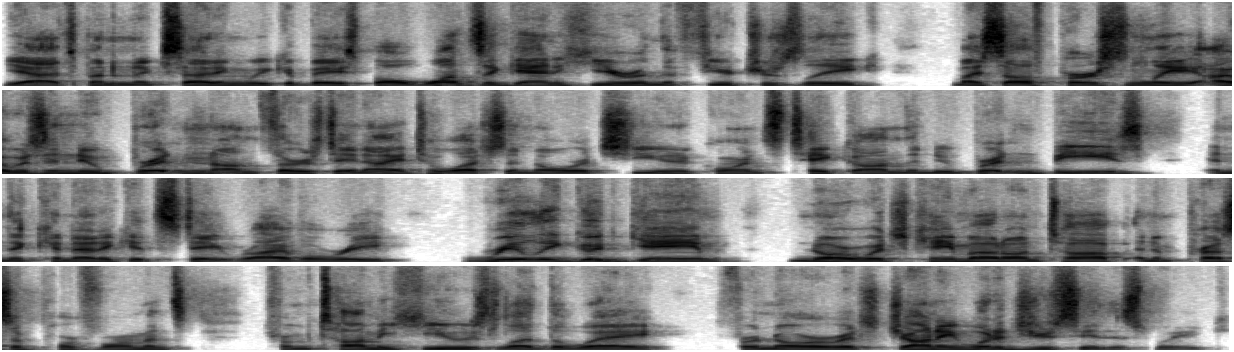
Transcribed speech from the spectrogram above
Yeah, it's been an exciting week of baseball once again here in the Futures League. Myself personally, I was in New Britain on Thursday night to watch the Norwich Unicorns take on the New Britain Bees in the Connecticut State rivalry. Really good game. Norwich came out on top. An impressive performance from Tommy Hughes led the way for Norwich. Johnny, what did you see this week?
